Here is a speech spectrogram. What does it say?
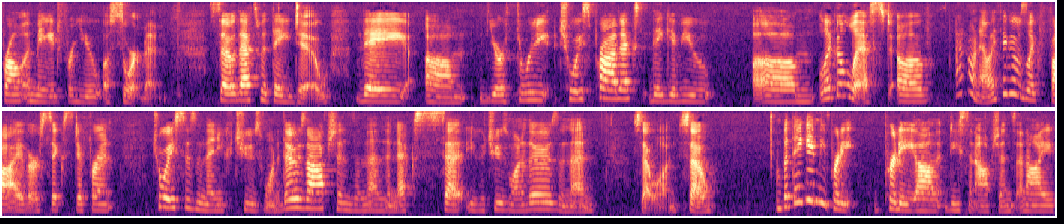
from a made-for-you assortment. So that's what they do. They, um, your three choice products, they give you um, like a list of, I don't know, I think it was like five or six different choices and then you could choose one of those options and then the next set you could choose one of those and then so on. So but they gave me pretty pretty uh, decent options and I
